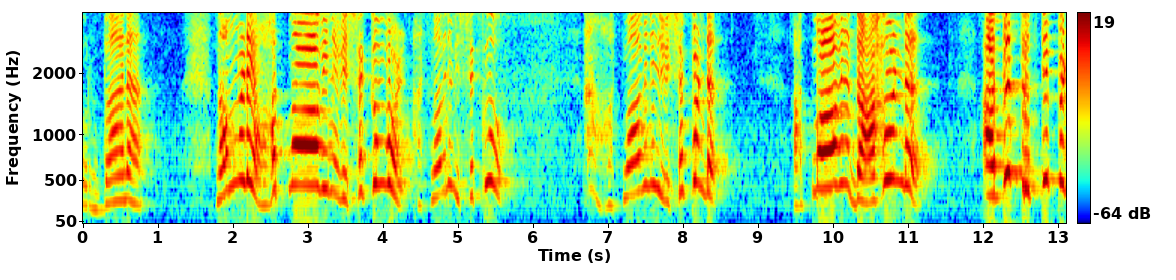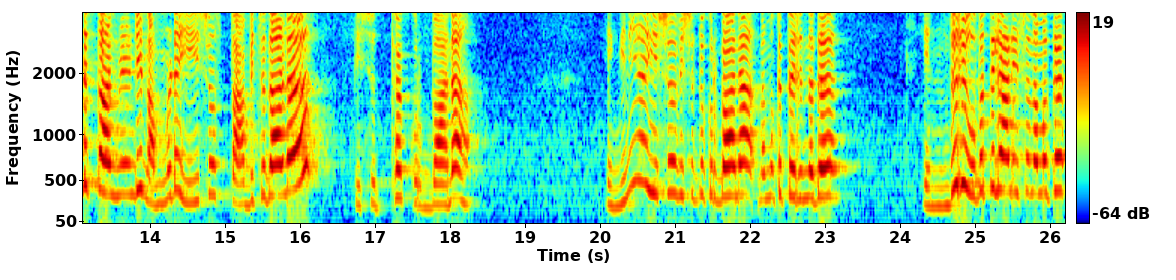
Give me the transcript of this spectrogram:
കുർബാന. നമ്മുടെ ആത്മാവിന് വിശക്കുമ്പോൾ ആത്മാവിന് വിശക്കൂ. ആത്മാവിന് വിശപ്പുണ്ട്. ആത്മാവിന് ദാഹമുണ്ട്. അത് തൃപ്തിപ്പെടുത്താൻ വേണ്ടി നമ്മുടെ ഈശോ സ്ഥാപിച്ചതാണ് വിശുദ്ധ കുർബാന. എങ്ങനെയാ ഈശോ വിശുദ്ധ കുർബാന നമുക്ക് തരുന്നത്? എന്ത് രൂപത്തിലാണ് ഈശോ നമുക്ക്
